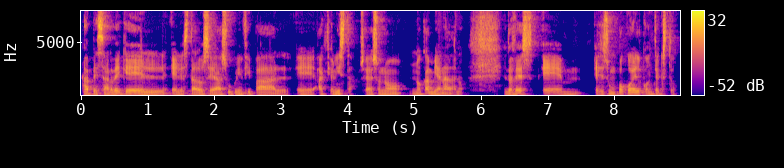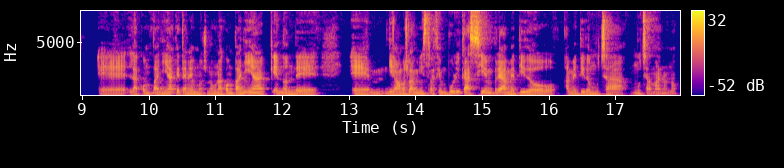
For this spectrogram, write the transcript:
a pesar de que el, Estado sea su principal eh, accionista. O sea, eso no, cambia nada, ¿no? Entonces, em, ese es un poco el contexto, eh, la compañía que tenemos, ¿no? Una compañía en donde, em, digamos, la administración pública siempre ha metido, ha metido mucha, mucha mano, ¿no?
